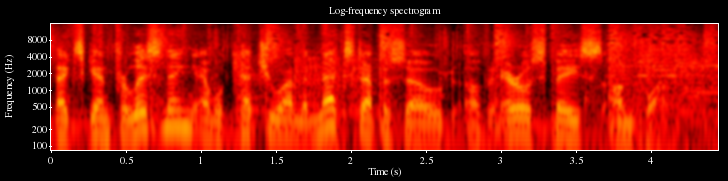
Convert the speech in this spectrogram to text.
Thanks again for listening, and we'll catch you on the next episode of Aerospace Unplugged.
